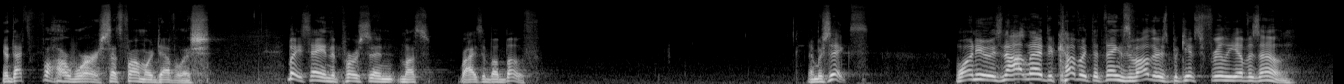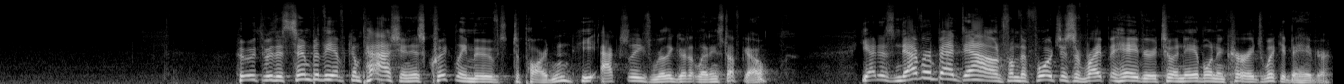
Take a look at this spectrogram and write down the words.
You know, that's far worse, that's far more devilish. But he's saying the person must rise above both. Number six, one who is not led to covet the things of others, but gives freely of his own who, through the sympathy of compassion, is quickly moved to pardon. He actually is really good at letting stuff go. Yet is never bent down from the fortress of right behavior to enable and encourage wicked behavior.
